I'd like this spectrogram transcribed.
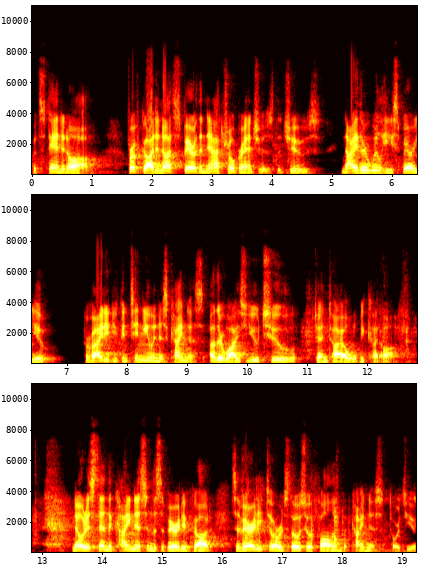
but stand in awe. For if God did not spare the natural branches, the Jews, neither will he spare you, provided you continue in his kindness. Otherwise, you too, Gentile, will be cut off. Notice then the kindness and the severity of God severity towards those who have fallen, but kindness towards you.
